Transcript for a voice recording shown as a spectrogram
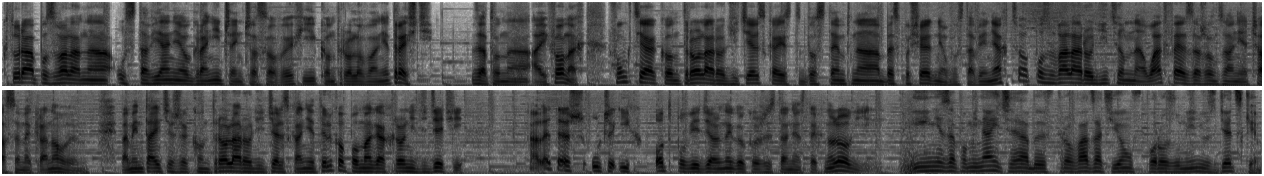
która pozwala na ustawianie ograniczeń czasowych i kontrolowanie treści. Za to na iPhone'ach funkcja kontrola rodzicielska jest dostępna bezpośrednio w ustawieniach, co pozwala rodzicom na łatwe zarządzanie czasem ekranowym. Pamiętajcie, że kontrola rodzicielska nie tylko pomaga chronić dzieci, ale też uczy ich odpowiedzialnego korzystania z technologii. I nie zapominajcie, aby wprowadzać ją w porozumieniu z dzieckiem.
